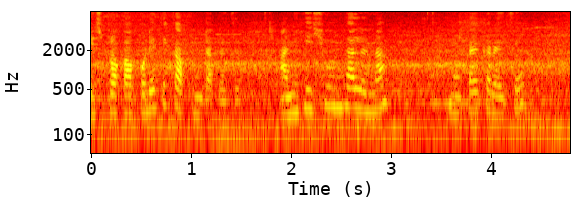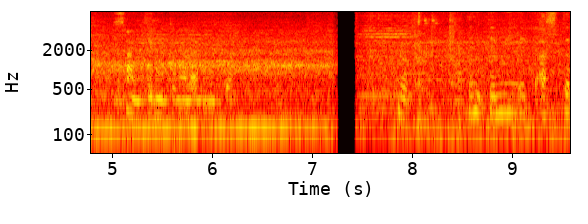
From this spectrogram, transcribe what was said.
एक्स्ट्रा कापड आहे ते कापून टाकायचं. आणि हे शिवून झालं ना मग काय करायचं? सांगते मी तुम्हाला नंतर. आता इथे मी एक अस्तर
